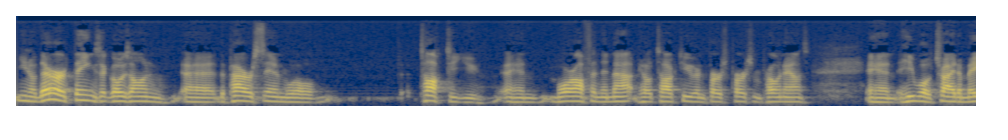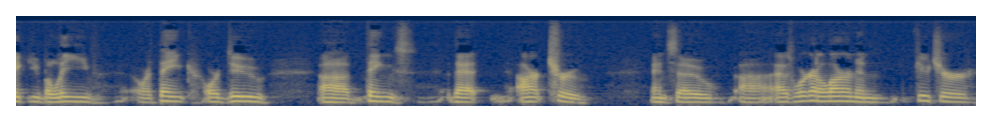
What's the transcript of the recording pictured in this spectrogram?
you know, there are things that goes on. Uh, the power of sin will talk to you, and more often than not, he'll talk to you in first person pronouns, and he will try to make you believe or think or do uh, things that aren't true. And so, uh, as we're going to learn in future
